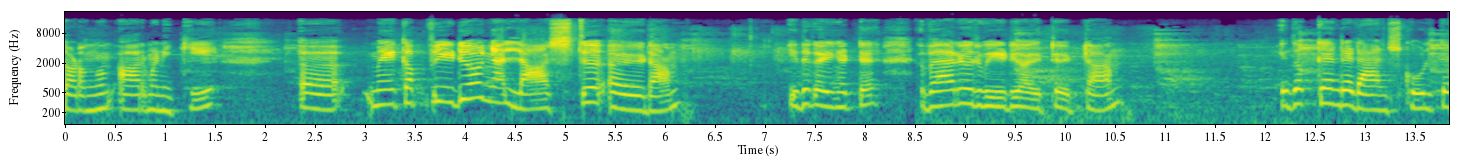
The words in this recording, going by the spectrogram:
തുടങ്ങും ആറ് മണിക്ക്. മേക്കപ്പ് വീഡിയോ ഞാൻ ലാസ്റ്റ് ഇടാം. ഇത് കഴിഞ്ഞിട്ട് വേറെ ഒരു വീഡിയോ ആയിട്ട് ഇട്ടാം. ഇതൊക്കെ എന്റെ ഡാൻസ് സ്കൂളിലത്തെ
